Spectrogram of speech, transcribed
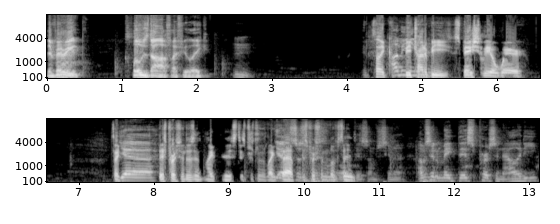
they're very closed off. I feel like mm, It's like I be trying to be spatially aware. It's like yeah. this person doesn't like this, this person doesn't like Yeah, that, it's but just this person loves like this. I'm just gonna I'm just gonna make this personality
